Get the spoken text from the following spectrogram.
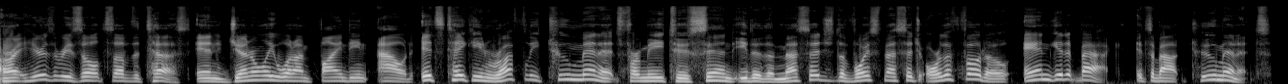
All right, here's the results of the test. And generally what I'm finding out, it's taking roughly two minutes for me to send either the message, the voice message, or the photo and get it back. It's about two minutes.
